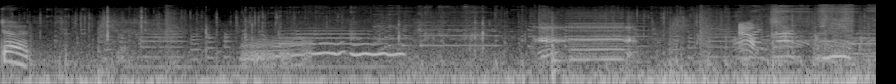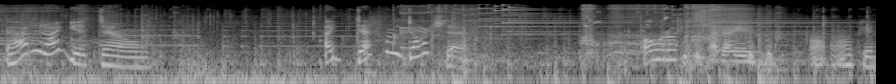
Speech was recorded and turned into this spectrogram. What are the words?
Dad. How did I get down? I definitely dodged that. Oh, I got you. Oh, okay.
